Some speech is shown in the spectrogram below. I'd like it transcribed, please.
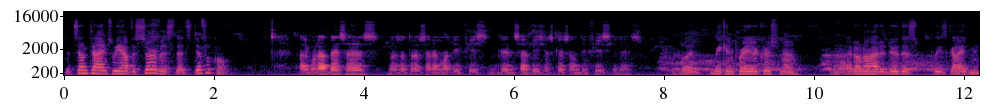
that sometimes we have a service that's difficult, Algunas veces nosotros tenemos servicios que son difíciles, but we can pray to Krishna. "Uh, I don't know how to do this. Please guide me.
